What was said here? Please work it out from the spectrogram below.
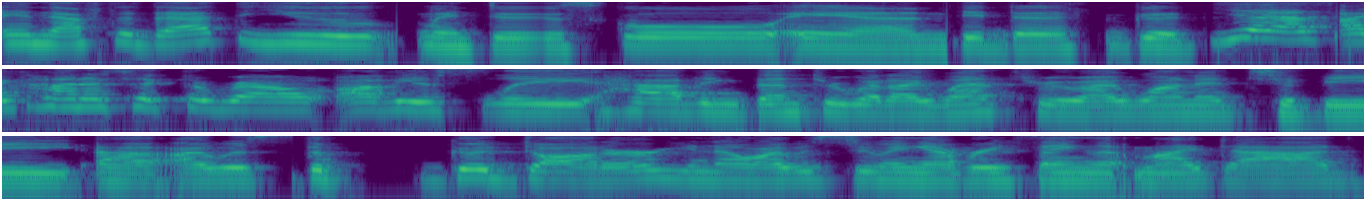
and after that, you went to school and did the good. Yes, I kind of took the route. Obviously, having been through what I went through, I wanted to be, uh, I was the good daughter. You know, I was doing everything that my dad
